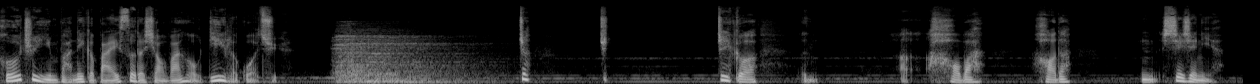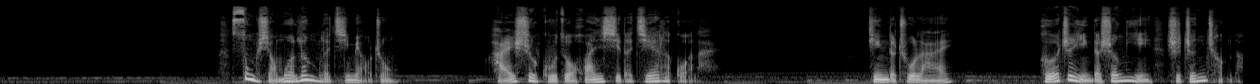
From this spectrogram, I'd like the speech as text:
何志颖把那个白色的小玩偶递了过去。这、这、这个，嗯，啊，好吧，好的，嗯，谢谢你。宋小沫愣了几秒钟，还是故作欢喜的接了过来。听得出来，何志颖的声音是真诚的。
